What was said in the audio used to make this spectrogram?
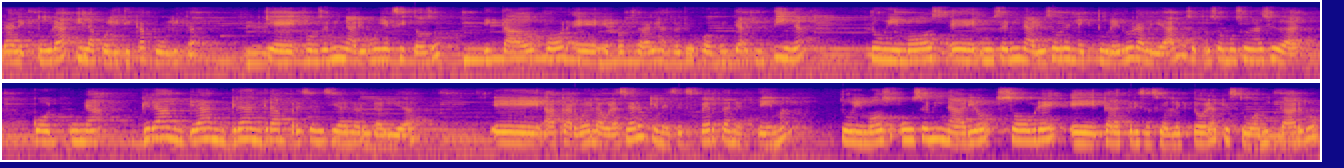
la lectura y la política pública, que fue un seminario muy exitoso, dictado por eh, el profesor Alejandro Yujovic de Argentina. Tuvimos eh, un seminario sobre lectura y ruralidad. Nosotros somos una ciudad con una gran, gran, gran, gran presencia de la ruralidad, eh, a cargo de Laura Cero, quien es experta en el tema. Tuvimos un seminario sobre eh, caracterización lectora que estuvo a mi cargo,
